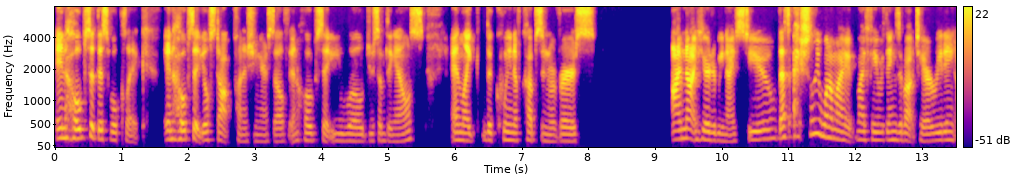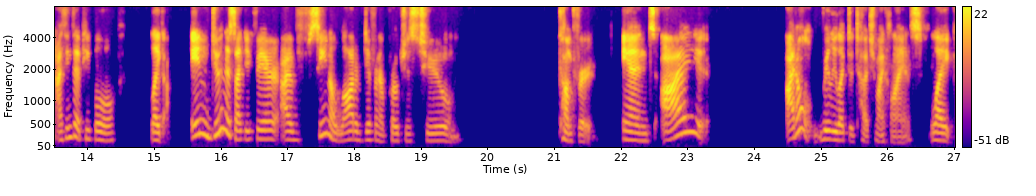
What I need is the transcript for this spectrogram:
in hopes that this will click in hopes that you'll stop punishing yourself in hopes that you will do something else. And like the queen of cups in reverse i'm not here to be nice to you. That's actually one of my my favorite things about tarot reading. I think that people like in doing the psychic fair i've seen a lot of different approaches to comfort. And i i don't really like to touch my clients. Like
